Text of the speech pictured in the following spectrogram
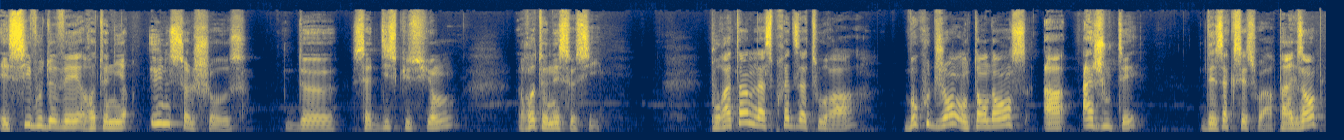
Et si vous devez retenir une seule chose de cette discussion, retenez ceci. Pour atteindre la sprezzatura, beaucoup de gens ont tendance à ajouter des accessoires. Par exemple,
